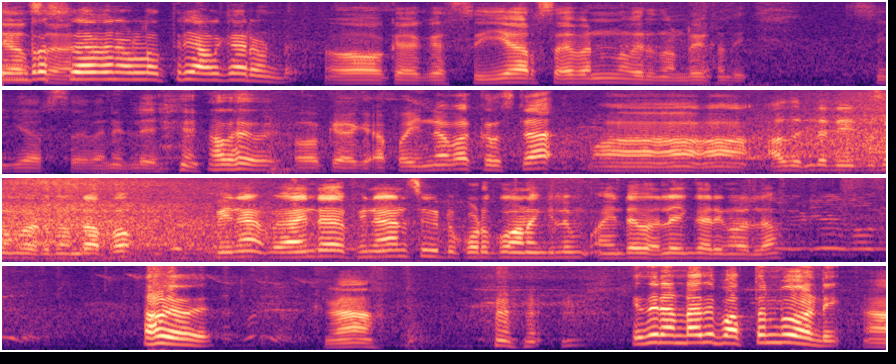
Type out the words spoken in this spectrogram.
ഇൻട്രസ്റ്റ് സെവൻ ഉള്ള ഒത്തിരി ആൾക്കാരുണ്ട്. Okay okay. C R seven വരുന്നുണ്ട് മതി. സി ആർ സെവൻ അല്ലേ അതെ അതെ. ഓക്കെ ഓക്കെ അപ്പോൾ ഇന്നോവ ക്രിസ്റ്റ അതിന്റെ ഡീറ്റെയിൽസ് നമ്മൾ എടുക്കുന്നുണ്ട് അപ്പോൾ പിന്നെ അതിന്റെ ഫിനാൻസ് കിട്ടി കൊടുക്കുവാണെങ്കിലും അതിന്റെ വിലയും കാര്യങ്ങളെല്ലാം. അതെ അതെ. ആ. ഇത് രണ്ടായിരത്തി പത്തൊൻപത് വണ്ടി. ആ.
